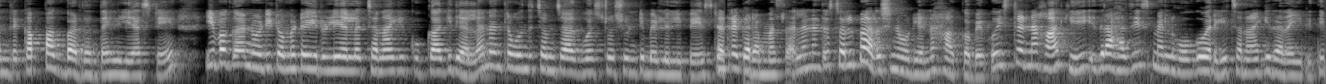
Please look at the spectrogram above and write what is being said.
ಅಂದರೆ ಕಪ್ಪಾಗಬಾರ್ದು ಅಂತ ಹೇಳಿ ಅಷ್ಟೇ. ಇವಾಗ ನೋಡಿ ಟೊಮೆಟೊ, ಈರುಳ್ಳಿ ಎಲ್ಲ ಚೆನ್ನಾಗಿ ಕುಕ್ ಆಗಿದೆಯಲ್ಲ, ನಂತರ ಒಂದು ಚಮಚ ಆಗುವಷ್ಟು ಶುಂಠಿ, ಬೆಳ್ಳುಳ್ಳಿ ಪೇಸ್ಟ್ ನಂತರ ಗರಂ ಮಸಾಲ, ನಂತರ ಸ್ವಲ್ಪ ಅರಶಿನ ಹುಡಿಯನ್ನು ಹಾಕೋಬೇಕು ಇಷ್ಟನ್ನು ಹಾಕಿ ಇದರ ಹಸಿ ಸ್ಮೆಲ್ ಹೋಗುವವರೆಗೆ ಚೆನ್ನಾಗಿ ಇದನ್ನು ಈ ರೀತಿ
